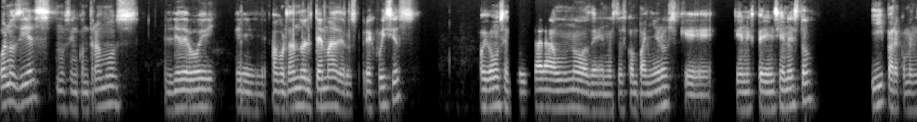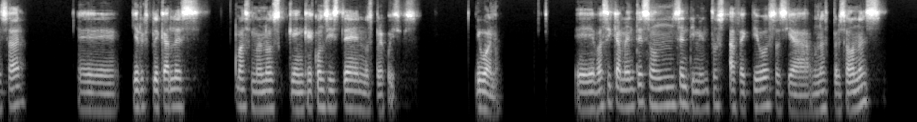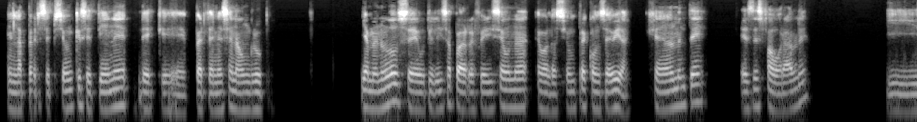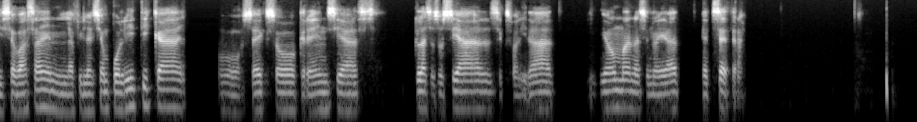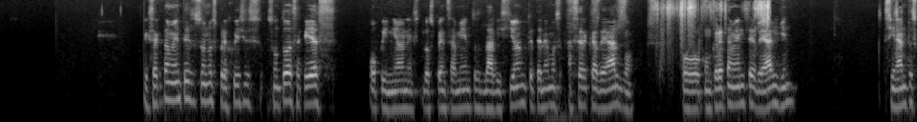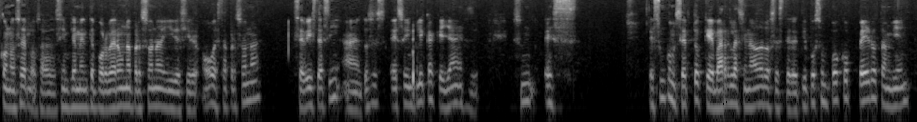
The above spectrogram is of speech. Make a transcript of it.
Buenos días, nos encontramos el día de hoy eh, abordando el tema de los prejuicios. Hoy vamos a entrevistar a uno de nuestros compañeros que tiene experiencia en esto y para comenzar eh, quiero explicarles más o menos que en qué consisten los prejuicios. Y bueno, eh, básicamente son sentimientos afectivos hacia unas personas en la percepción que se tiene de que pertenecen a un grupo. Y a menudo se utiliza para referirse a una evaluación preconcebida. Generalmente es desfavorable y se basa en la afiliación política o sexo, creencias, clase social, sexualidad, idioma, nacionalidad, etc. Exactamente, esos son los prejuicios, son todas aquellas opiniones, los pensamientos, la visión que tenemos acerca de algo o concretamente de alguien sin antes conocerlo, o sea, simplemente por ver a una persona y decir, oh, esta persona se viste así, ah, entonces eso implica que ya es, un, es un concepto que va relacionado a los estereotipos un poco, pero también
